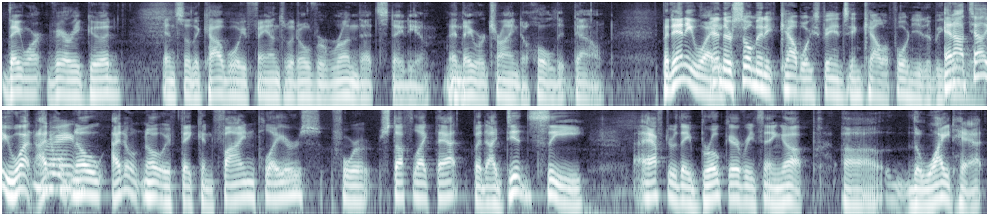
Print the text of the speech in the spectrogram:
they weren't very good, and so the Cowboy fans would overrun that stadium, and they were trying to hold it down. But anyway, and there's so many Cowboys fans in California to begin And I'll with. tell you what, I don't know. I don't know if they can find players for stuff like that. But I did see after they broke everything up, uh, the white hat,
